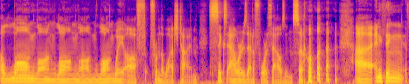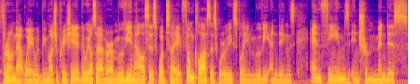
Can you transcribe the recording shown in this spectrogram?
a long, long, long, long, long way off from the watch time. Six hours out of 4,000. So uh, anything thrown that way would be much appreciated. And then we also have our movie analysis website, Film Colossus, where we explain movie endings and themes in tremendous,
